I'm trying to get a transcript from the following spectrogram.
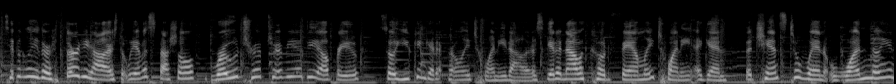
Typically, they're $30, but we have a special road trip trivia deal for you. So you can get it for only $20. Get it now with code FAMILY20. Again, the chance to win $1 million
